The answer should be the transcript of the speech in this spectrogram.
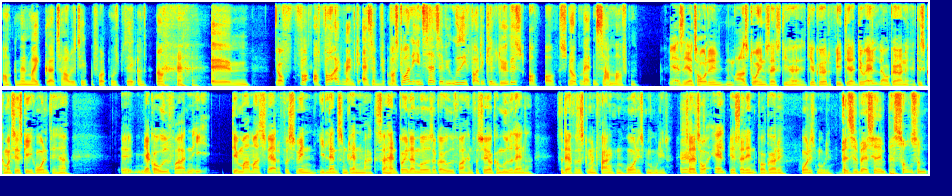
om at man må ikke gøre tavlige ting med folk på hospitalerne. Nå. øhm, Jo. For, og for at man, altså, hvor stor en indsats er vi ude i, for at det kan lykkes at, at snuppe manden samme aften? Ja, Altså, jeg tror, det er en meget stor indsats, de har, de har gjort, fordi det er, det er jo alt afgørende, at det kommer til at ske hurtigt, det her. Øh, Jeg går ud fra, at den, det er meget, meget svært at forsvinde i et land som Danmark, så han på en eller anden måde, så går jeg ud fra, at han forsøger at komme ud af landet. Så derfor så skal man fange dem hurtigst muligt. Mm. Så jeg tror, alt bliver sat ind på at gøre det hurtigst muligt. Men Sebastian, en person som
